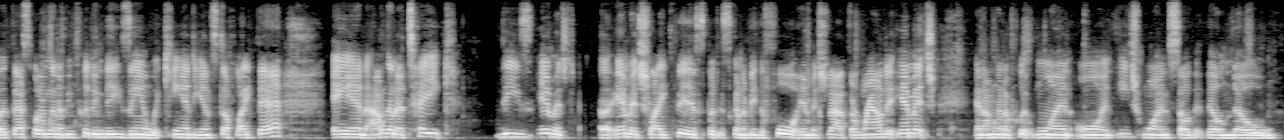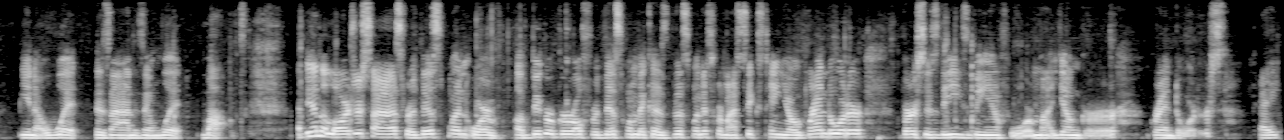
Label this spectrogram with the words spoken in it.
but that's what I'm going to be putting these in with candy and stuff like that. And I'm going to take these image uh, image like this, but it's going to be the full image, not the rounded image. And I'm going to put one on each one so that they'll know, you know, what design is in what box. I did a larger size for this one or a bigger girl for this one because this one is for my 16 year old granddaughter versus these being for my younger granddaughters. Okay.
